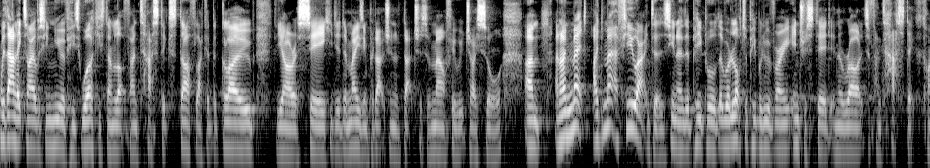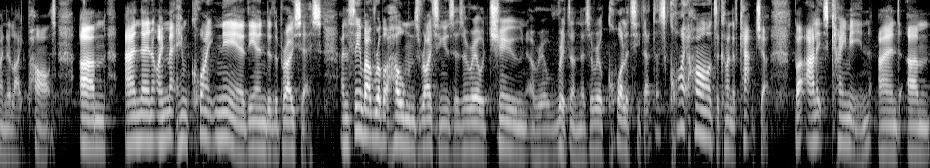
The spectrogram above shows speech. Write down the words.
with Alex, I obviously knew of his work. He's done a lot of fantastic stuff, like at the Globe, the RSC. He did amazing production of Duchess of Malfi, which I saw. Um, and I met, I'd met a few actors. You know, the people. There were a lot of people who were very interested in the role. It's a fantastic kind of like part. Um, and then I met him quite near the end of the process. And the thing about Robert Holman's writing is there's a real tune, a real rhythm, there's a real quality that that's quite hard to kind of capture. But Alex came in and um,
